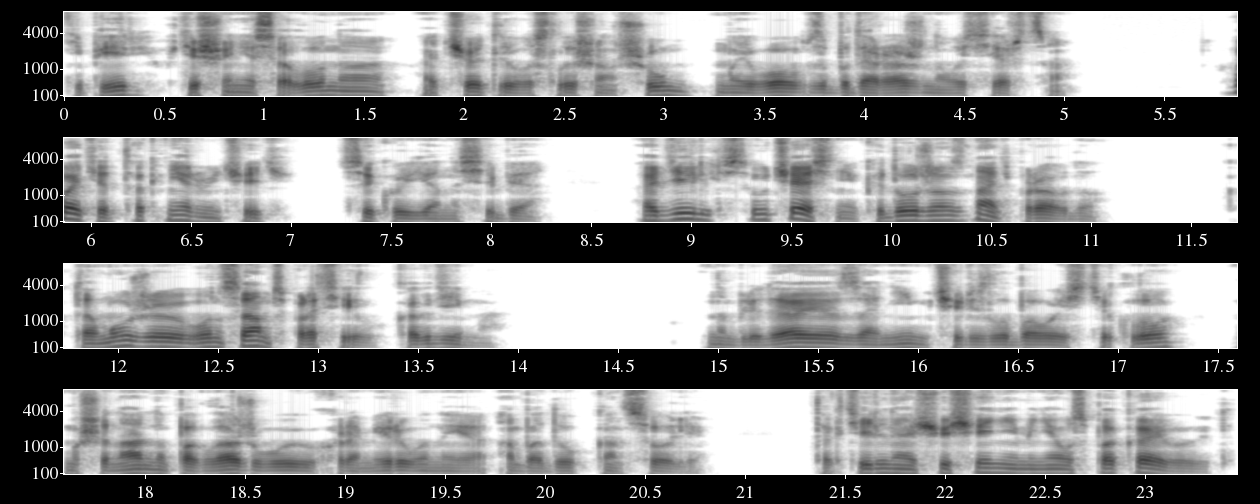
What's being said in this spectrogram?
Теперь в тишине салона отчетливо слышен шум моего взбодораженного сердца. «Хватит так нервничать», — цикаю я на себя. «Адиль — соучастник и должен знать правду. К тому же он сам спросил, как Дима». Наблюдая за ним через лобовое стекло, машинально поглаживаю хромированный ободок консоли. Тактильные ощущения меня успокаивают.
